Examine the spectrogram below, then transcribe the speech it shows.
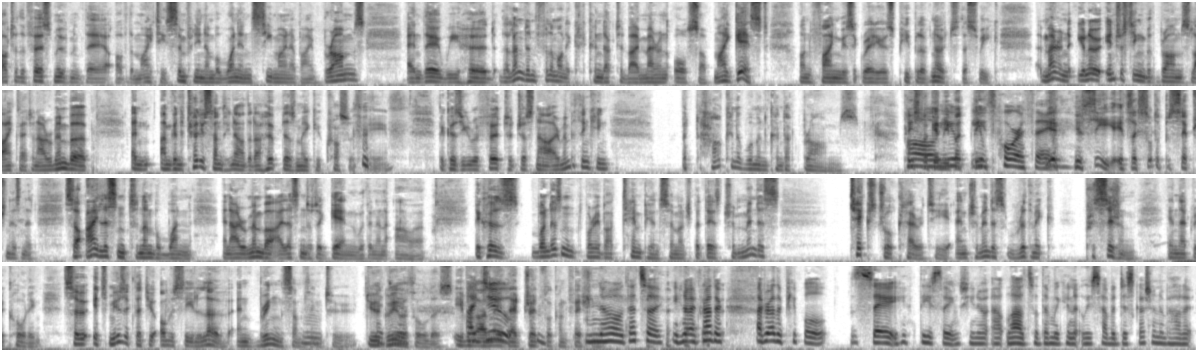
Part of the first movement there of the mighty Symphony Number One in C minor by Brahms. And there we heard the London Philharmonic conducted by Marin Alsop, my guest on Fine Music Radio's People of Note this week. Marin, you know, interesting with Brahms like that. And I remember, and I'm going to tell you something now that I hope doesn't make you cross with me, because you referred to it just now. I remember thinking, but how can a woman conduct Brahms? Please oh, forgive me, you, but you these, poor thing. yeah, you see, it's a sort of perception, isn't it? So I listened to number one, and I remember I listened to it again within an hour, because one doesn't worry about tempian so much, but there's tremendous textural clarity and tremendous rhythmic precision in that recording. So it's music that you obviously love and bring something mm. to. Do you I agree do. with all this? Even I though I made that dreadful mm. confession. No, that's a you know I'd rather I'd rather people say these things you know out loud so then we can at least have a discussion about it.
